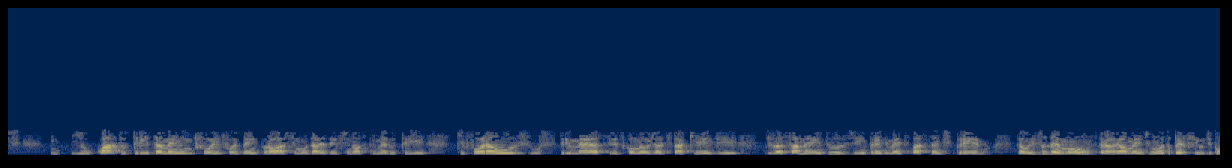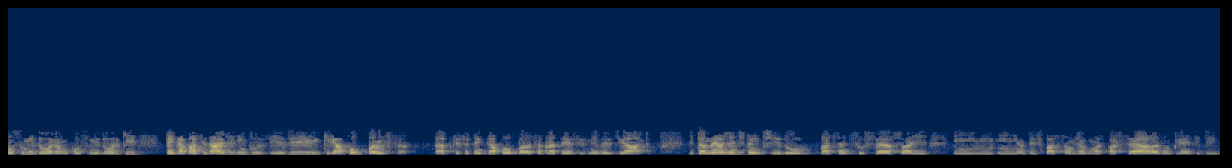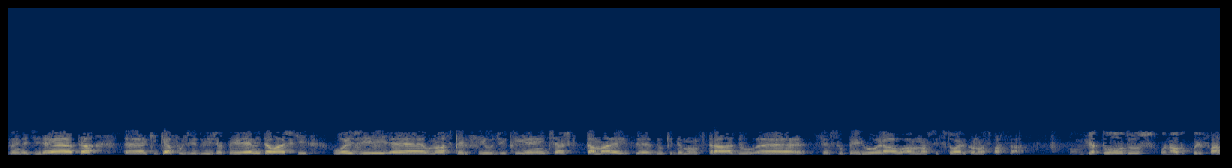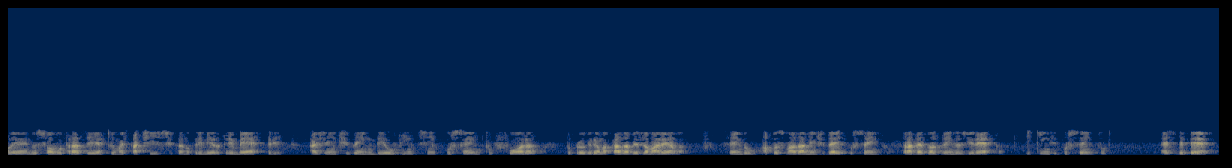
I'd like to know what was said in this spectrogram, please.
E, o quarto TRI também foi, foi bem próximo da, desse nosso primeiro TRI, que foram os, os trimestres, como eu já destaquei, de, de lançamentos de empreendimentos bastante prêmio. Então, isso demonstra realmente um outro perfil de consumidor. É um consumidor que tem capacidade de, inclusive, criar poupança, né? porque você tem que ter a poupança para ter esses níveis de ato. E também a gente tem tido bastante sucesso aí em, em antecipação de algumas parcelas, no cliente de venda direta, é, que quer fugir do IGPM. Então, acho que hoje é, o nosso perfil de cliente, acho que está mais é, do que demonstrado é, ser superior ao, ao, nosso histórico, ao nosso passado. Bom dia a todos, Ronaldo Curi falando. Só vou trazer aqui uma estatística. No primeiro trimestre, a gente vendeu 25% fora do programa Casa Verde Amarela, sendo aproximadamente 10% através das vendas diretas e 15% SBPE.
